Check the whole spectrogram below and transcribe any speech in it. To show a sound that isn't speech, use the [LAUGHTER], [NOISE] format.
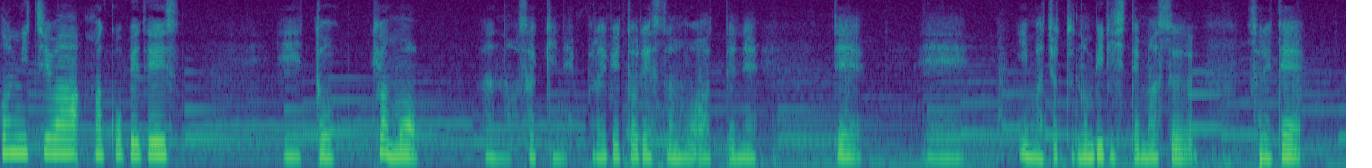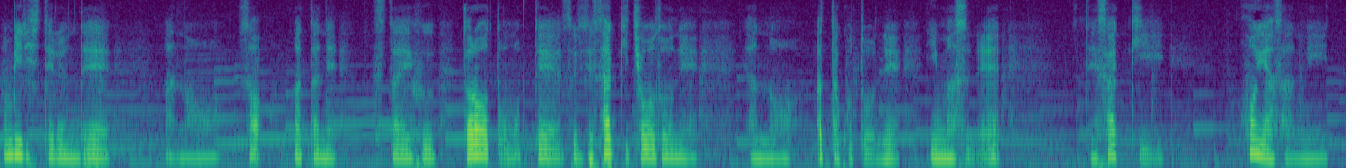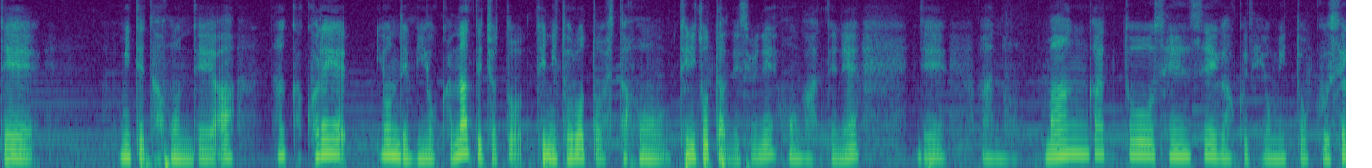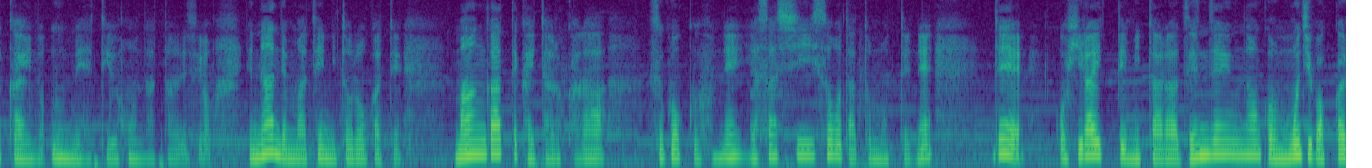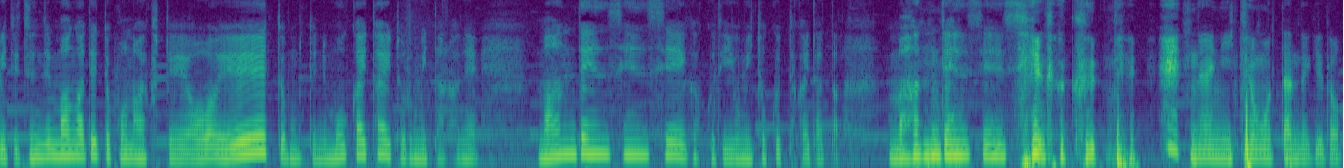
こんにちは、まこべです。えっ、ー、と今日もあのさっきねプライベートレッスン終わってねで、えー、今ちょっとのんびりしてます。それでのんびりしてるんであのそうまたねスタイフ撮ろうと思ってそれでさっきちょうどねあのあったことをね言いますね。でさっき本屋さんに行って見てた本であなんかこれ読んでみようかなってちょっと手に取ろうとした本手に取ったんですよね本があってね。であの漫画と先生学で読み解く世界の運命っていう本だったんですよ。でなんでまあ手に取ろうかって漫画って書いてあるからすごくね優しそうだと思ってねでこう開いてみたら全然なんか文字ばっかりで全然漫画出てこなくてあええー、って思ってねもう一回タイトル見たらね「万伝先生学で読み解く」って書いてあった。万伝先生学って [LAUGHS] 何？って思ったんだけど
